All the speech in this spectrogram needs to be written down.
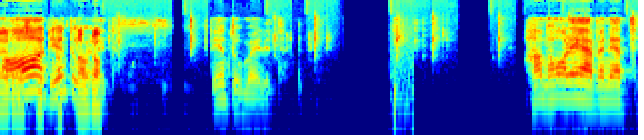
ja det är inte omöjligt. Det är inte omöjligt. Han har även ett,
